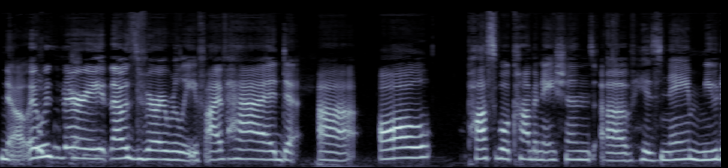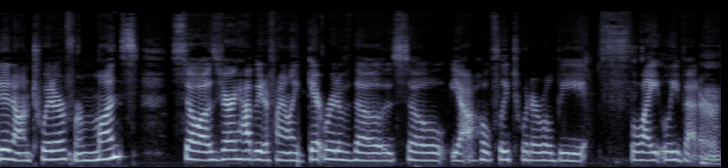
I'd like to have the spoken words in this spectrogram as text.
No, it was very that was very relief. I've had uh, all possible combinations of his name muted on Twitter for months, so I was very happy to finally get rid of those. So yeah, hopefully Twitter will be slightly better. Hmm.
